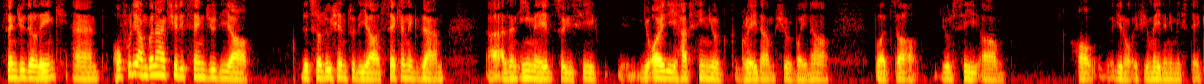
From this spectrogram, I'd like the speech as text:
send you the link, and hopefully I'm going to actually send you the uh, the solution to the uh, second exam uh, as an email, so you see you already have seen your grade, I'm sure by now, but uh, you'll see um, how you know if you made any mistake,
